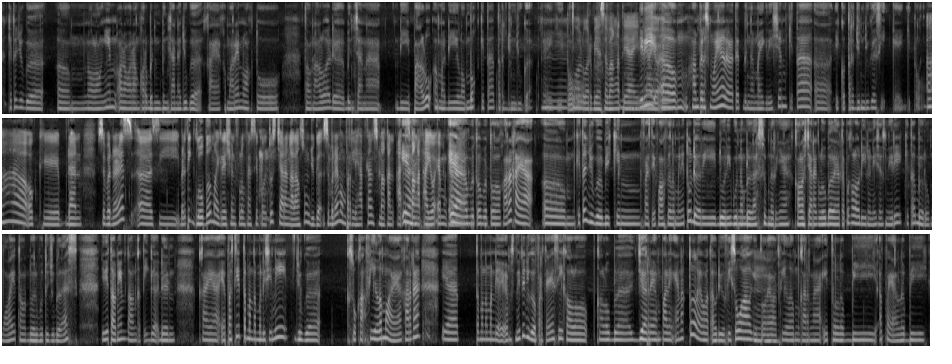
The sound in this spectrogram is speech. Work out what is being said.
Kita juga em, nolongin orang-orang korban bencana juga kayak kemarin waktu tahun lalu ada bencana di Palu sama di Lombok kita terjun juga kayak Hmm. gitu. Wah luar biasa banget ya Hmm, ini Jadi em, hampir semuanya related dengan migration kita eh, ikut terjun juga sih kayak gitu. Ah oke dan sebenarnya eh, si berarti Global Migration Film Festival itu secara nggak langsung juga sebenarnya memperlihatkan semangat Iya. semangat IOM kan ya? Iya betul betul karena kayak em, kita juga bikin festival film ini tuh dari 2016 sebenarnya kalau secara global ya tapi kalau di Indonesia sendiri kita baru mulai tahun 2017 jadi tahun ini tahun ketiga. Dan kayak ya pasti teman-teman di sini juga suka film lah ya. Karena ya teman-teman di IOM sendiri juga percaya sih kalau kalau belajar yang paling enak tuh lewat audiovisual gitu Hmm. lewat film. Karena itu lebih apa ya lebih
